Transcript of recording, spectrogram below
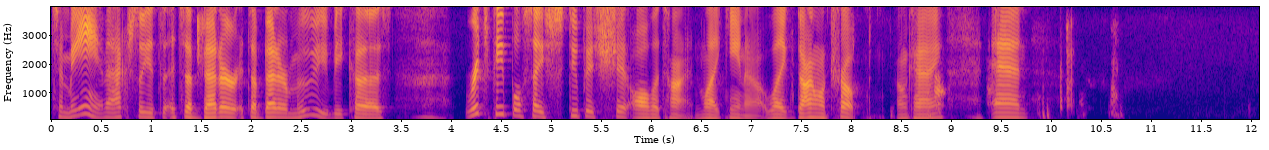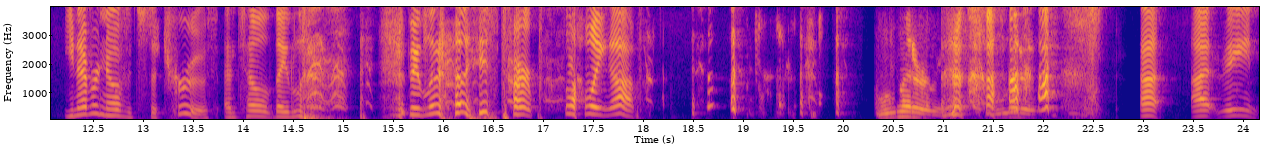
to me and actually it's it's a better it's a better movie because rich people say stupid shit all the time like you know like Donald Trump okay and you never know if it's the truth until they li- they literally start blowing up Literally, literally. uh, I mean,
